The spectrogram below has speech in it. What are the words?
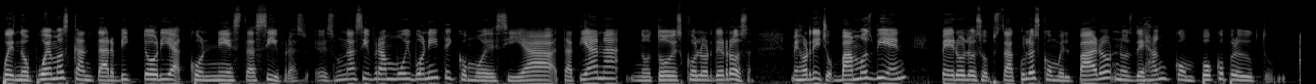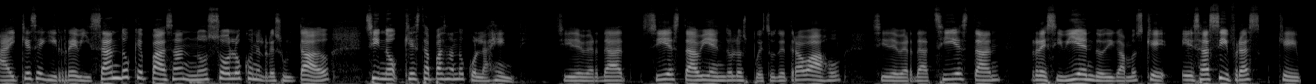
pues no podemos cantar victoria con estas cifras. Es una cifra muy bonita y como decía Tatiana, no todo es color de rosa. Mejor dicho, vamos bien, pero los obstáculos como el paro nos dejan con poco producto. Hay que seguir revisando qué pasa, no solo con el resultado, sino qué está pasando con la gente si de verdad sí está viendo los puestos de trabajo, si de verdad sí están recibiendo, digamos que esas cifras que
